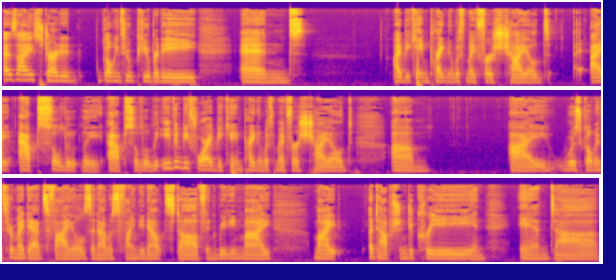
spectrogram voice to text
as I started going through puberty and I became pregnant with my first child. I absolutely, absolutely, even before I became pregnant with my first child, um, I was going through my dad's files and I was finding out stuff and reading my my adoption decree and and uh,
